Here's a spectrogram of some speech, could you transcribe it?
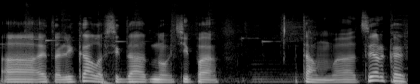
а, это лекало всегда одно, типа там э, церковь,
